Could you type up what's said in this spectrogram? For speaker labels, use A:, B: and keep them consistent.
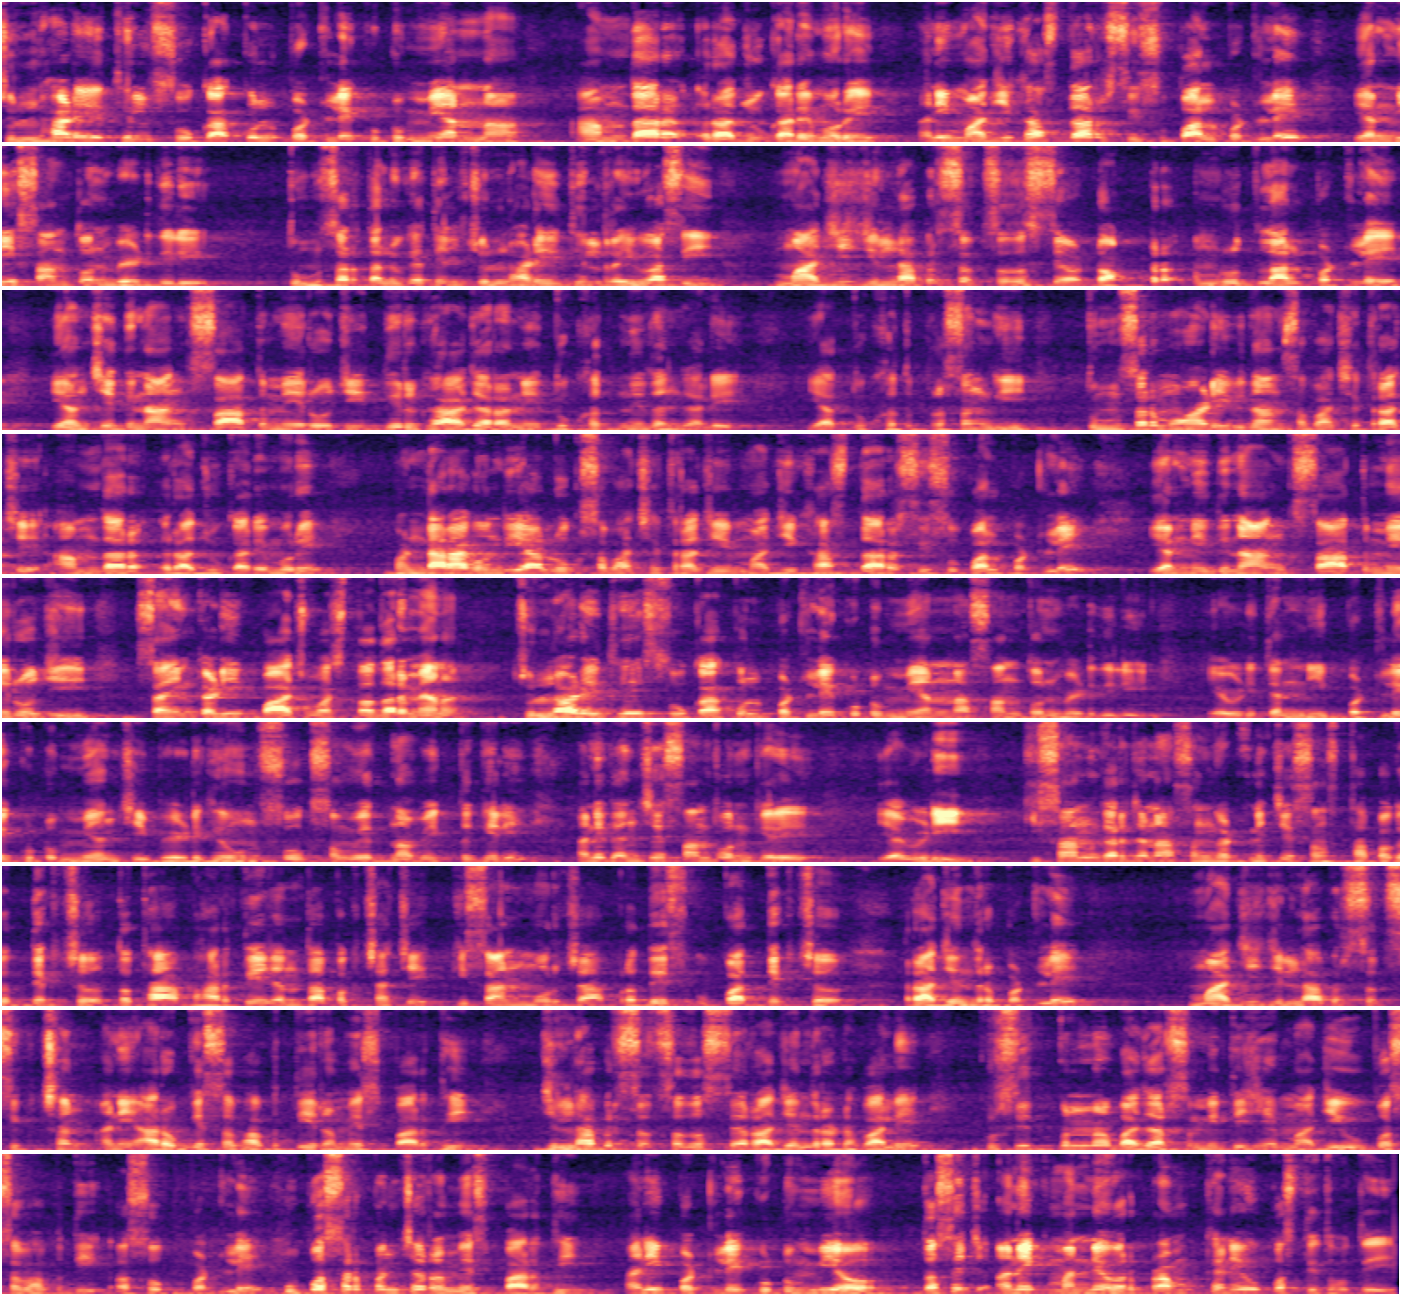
A: चुल्हाड येथील शोकाकुल पटले कुटुंबियांना आमदार राजू कारेमोरे आणि माजी खासदार शिशुपाल पटले यांनी सांत्वन भेट दिली. तुमसर तालुक्यातील चुल्हाड येथील रहिवासी माजी जिल्हा परिषद सदस्य डॉक्टर अमृतलाल पटले यांचे दिनांक सात मे रोजी दीर्घ आजाराने दुःखद निधन झाले. या दुःखद प्रसंगी तुमसर मोहाडी विधानसभा क्षेत्राचे आमदार राजू कारेमोरे भंडारा गोंदिया लोकसभा क्षेत्राचे माजी खासदार शिशुपाल पटले यांनी दिनांक सात मे रोजी सायंकाळी पाच वाजता दरम्यान चुल्हाड येथे शोकाकुल पटले कुटुंबियांना सांत्वन भेट दिली. यावेळी त्यांनी पटले कुटुंबियांची भेट घेऊन शोक संवेदना व्यक्त केली आणि त्यांचे सांत्वन केले. यावेळी किसान गर्जना संघटनेचे संस्थापक अध्यक्ष तथा भारतीय जनता पक्षाचे किसान मोर्चा प्रदेश उपाध्यक्ष राजेंद्र पटले माजी जिल्हा परिषद शिक्षण आणि आरोग्य सभापती रमेश पारधी जिल्हा परिषद सदस्य राजेंद्र ढबाले कृषी उत्पन्न बाजार समितीचे माजी उपसभापती अशोक पटले उपसरपंच रमेश पारधी आणि पटले कुटुंबीय तसेच अनेक मान्यवर प्रामुख्याने उपस्थित होते.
